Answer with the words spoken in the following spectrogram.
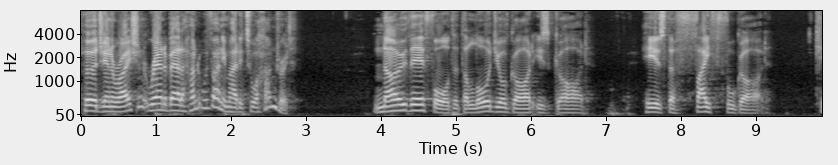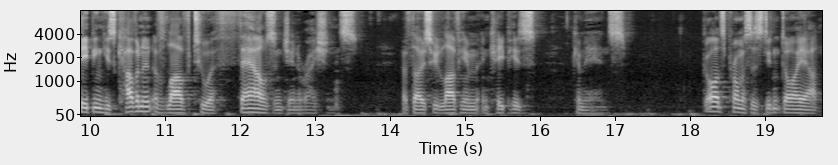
per generation, around about 100, we've only made it to 100. Know therefore that the Lord your God is God. He is the faithful God, keeping his covenant of love to a thousand generations of those who love him and keep his commands. God's promises didn't die out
